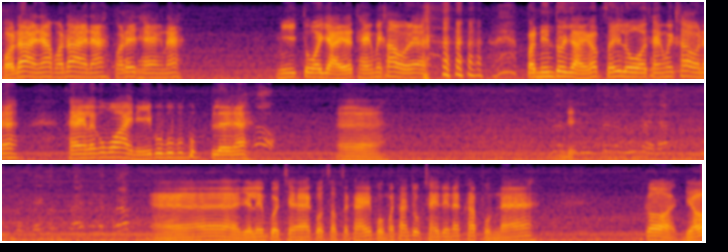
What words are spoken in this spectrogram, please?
พอได้นะ พอได้นะ พอได้แทงนะ มีตัวใหญ่แล้วแทงไม่เข้าเลยปนินตัวใหญ่ครับไซโลแทงไม่เข้านะ แทงแล้วก็ว่ายหนีปุ๊บปุ๊บปุ๊บเลยนะเข้าเออ อนอย่าลืมช่วยกันลุ้นหน่อยนะลืมกดแชร์กดไลค์ด้วยนะครับอ่าอย่าลืมกดแชร์กด subscribe ให้ผมกับท่านโชคชัยด้วยนะครับผมนะ ก็เดี๋ยว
